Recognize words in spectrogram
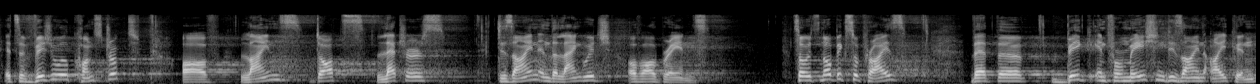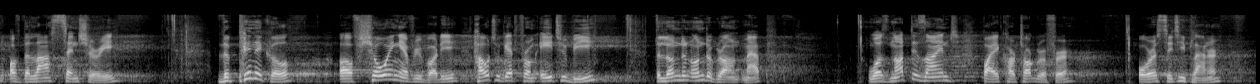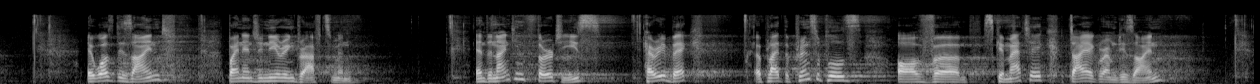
It's a visual construct of lines, dots, letters, design in the language of our brains. So it's no big surprise that the big information design icon of the last century, the pinnacle of showing everybody how to get from A to B, the London Underground map, was not designed by a cartographer or a city planner. It was designed by an engineering draftsman. In the 1930s, Harry Beck applied the principles of uh, schematic diagram design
